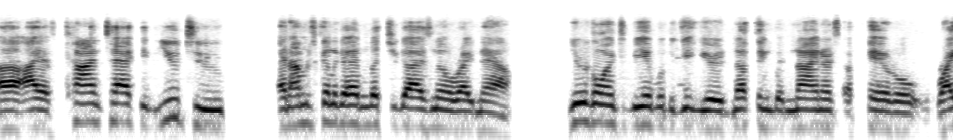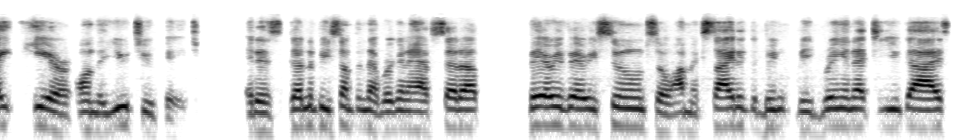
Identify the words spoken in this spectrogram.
Uh, I have contacted YouTube, and I'm just gonna go ahead and let you guys know right now you're going to be able to get your Nothing But Niners apparel right here on the YouTube page. It is going to be something that we're going to have set up very, very soon. So I'm excited to be, bringing that to you guys.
